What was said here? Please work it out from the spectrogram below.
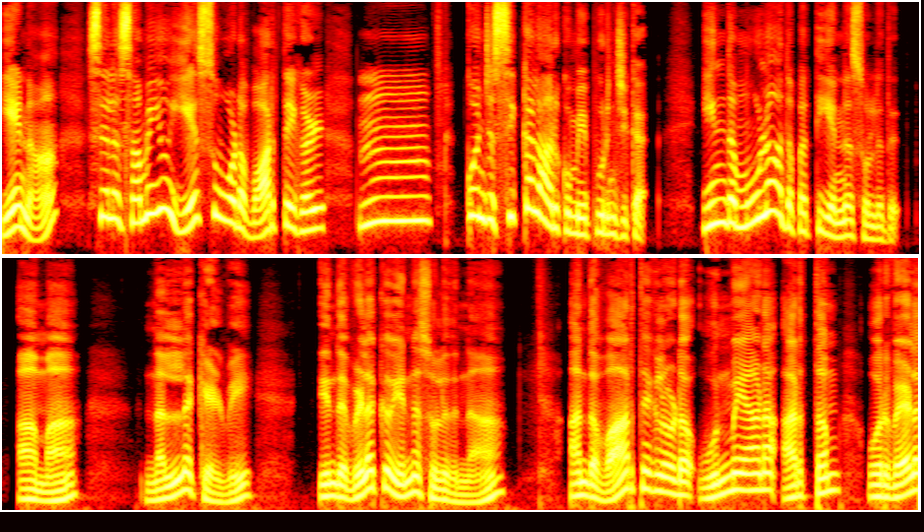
ஏன்னா சில சமயம் இயேசுவோட வார்த்தைகள் கொஞ்சம் சிக்கலா இருக்குமே புரிஞ்சுக்க. இந்த மூலம் அத பத்தி என்ன சொல்லுது? ஆமா நல்ல கேள்வி. இந்த விளக்கம் என்ன சொல்லுதுன்னா அந்த வார்த்தைகளோட உண்மையான அர்த்தம் ஒருவேளை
